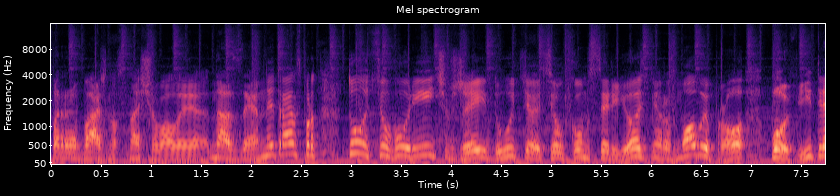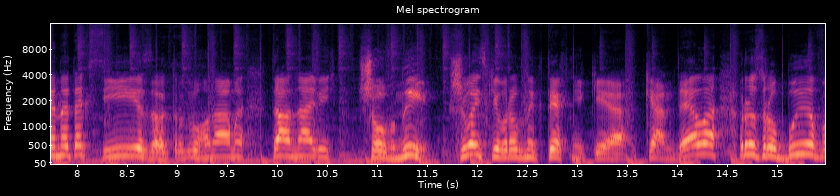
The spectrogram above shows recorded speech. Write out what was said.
переважно оснащували наземний транспорт, то цьогоріч вже йдуть цілком серйозні розмови про повітряне таксі з електродвигунами та навіть човни. Шведський виробник техніки Candela розробив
